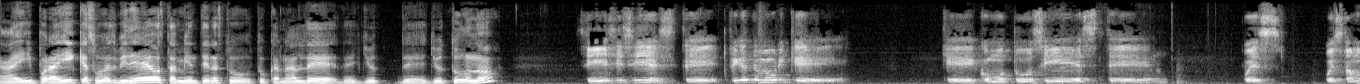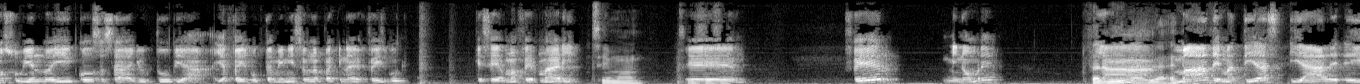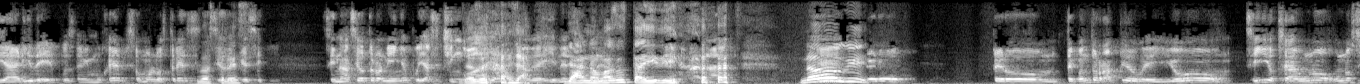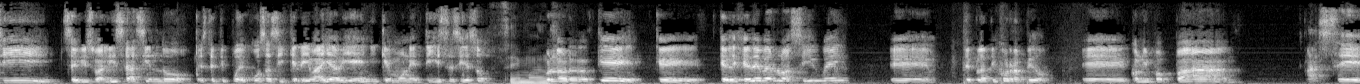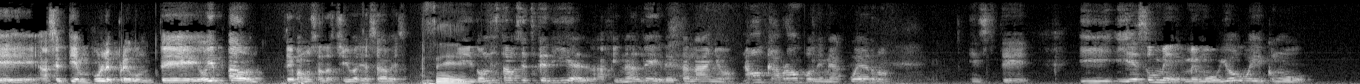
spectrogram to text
ahí por ahí que subes videos, también tienes tu, tu canal de, de, de YouTube, ¿no? Sí, sí, sí, este, fíjate Mauri que, que como tú sí, este, pues, pues estamos subiendo ahí cosas a YouTube y a, y a Facebook, también hice una página de Facebook que se llama Fermari. Simón. Sí, eh, sí, sí. Fer, mi nombre, Fermina, la ma de Matías y, a de, y Ari de, pues, de mi mujer, somos los tres. Los Así tres. Que si, si, nace otro niño, pues ya se chingó. Ya, ya, ya, ya, ya nomás hasta ahí, di. no, güey. Eh, pero, pero te cuento rápido, güey. Yo, sí, o sea, uno, uno sí se visualiza haciendo este tipo de cosas y que le vaya bien y que monetices y eso. Sí, man. Pero la verdad que, que, que dejé de verlo así, güey. Eh, te platico rápido. Eh, con mi papá hace, hace tiempo le pregunté, oye, Pau, te vamos a las chivas, ya sabes. Sí. ¿Y dónde estabas este día, a final de, de tal año? No, cabrón, pues ni me acuerdo. Este, y, y eso me, me movió, güey, como,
